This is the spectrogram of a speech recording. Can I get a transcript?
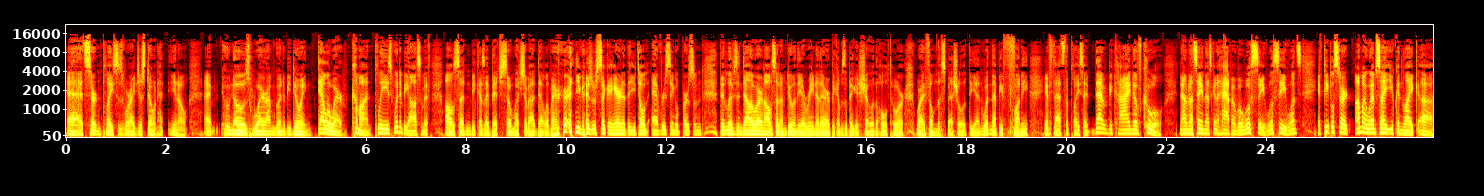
at certain places where I just don't. You know, uh, who knows where I'm going to be doing Delaware. Come on, please. Wouldn't it be awesome if all of a sudden because I bitched so much about Delaware and you guys are sick of hearing it that you told every single person that lives in Delaware and all of a sudden I'm doing the arena there. It becomes the biggest show of the whole tour where I filmed the special at the end. Wouldn't that be funny if that's the place I that would be kind of cool. Now I'm not saying that's going to happen, but we'll see. We'll see. Once if people start on my website, you can like uh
